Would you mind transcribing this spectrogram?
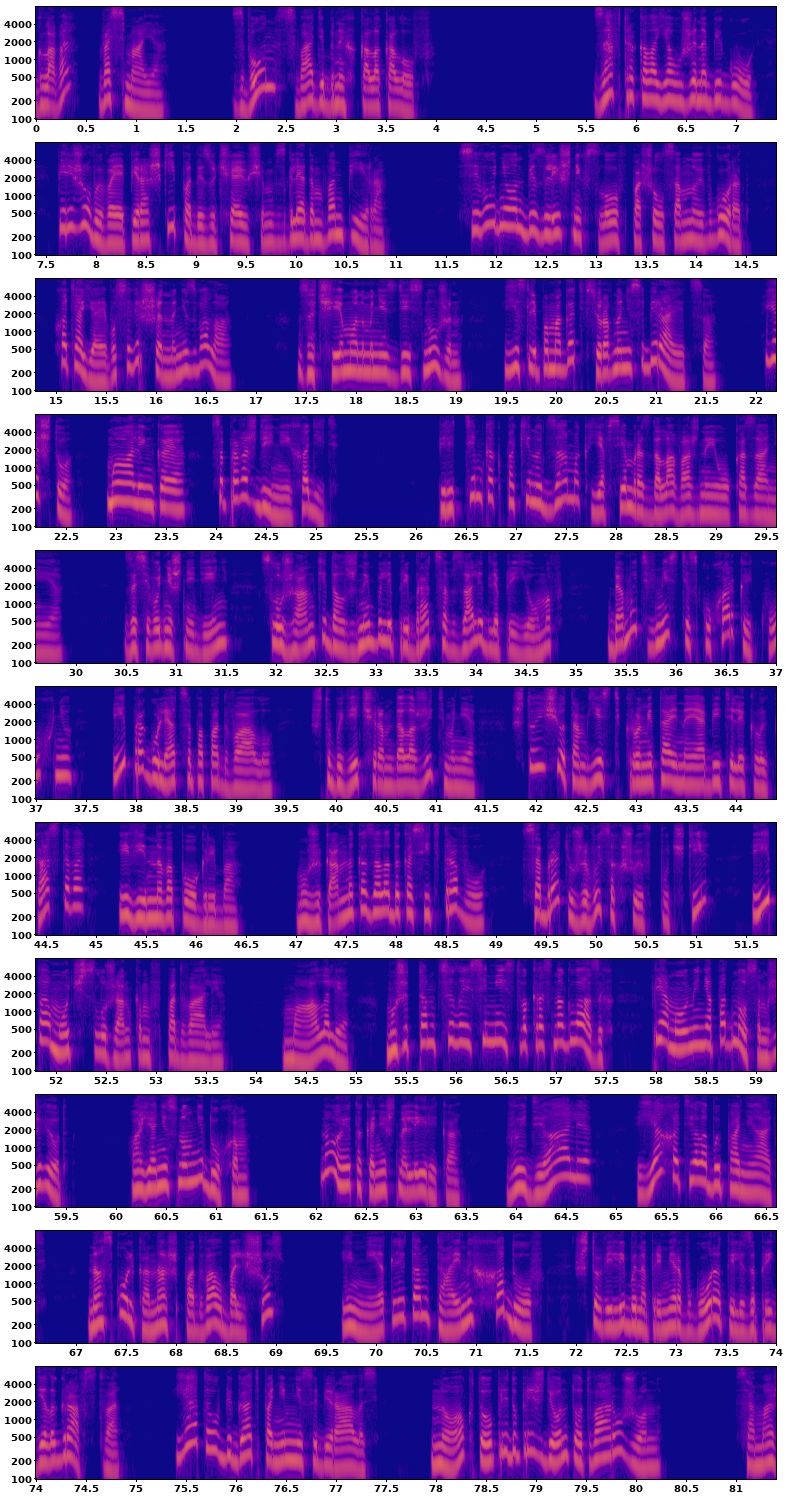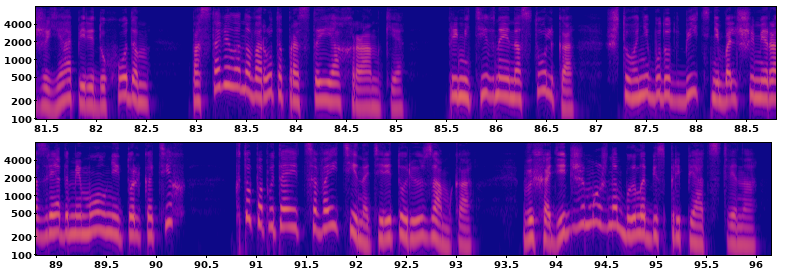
Глава восьмая. Звон свадебных колоколов. Завтракала я уже на бегу, пережевывая пирожки под изучающим взглядом вампира. Сегодня он без лишних слов пошел со мной в город, хотя я его совершенно не звала. Зачем он мне здесь нужен, если помогать все равно не собирается? Я что, маленькая, в сопровождении ходить? Перед тем, как покинуть замок, я всем раздала важные указания. За сегодняшний день служанки должны были прибраться в зале для приемов, домыть вместе с кухаркой кухню и прогуляться по подвалу, чтобы вечером доложить мне, что еще там есть, кроме тайной обители Клыкастого и винного погреба. Мужикам наказала докосить траву, собрать уже высохшую в пучки и помочь служанкам в подвале. Мало ли, может, там целое семейство красноглазых прямо у меня под носом живет. А я ни сном, ни духом. Но это, конечно, лирика. В идеале я хотела бы понять, насколько наш подвал большой и нет ли там тайных ходов, что вели бы, например, в город или за пределы графства. Я-то убегать по ним не собиралась. Но кто предупрежден, тот вооружен. Сама же я перед уходом поставила на ворота простые охранки, примитивные настолько, что они будут бить небольшими разрядами молний только тех, кто попытается войти на территорию замка. Выходить же можно было беспрепятственно.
